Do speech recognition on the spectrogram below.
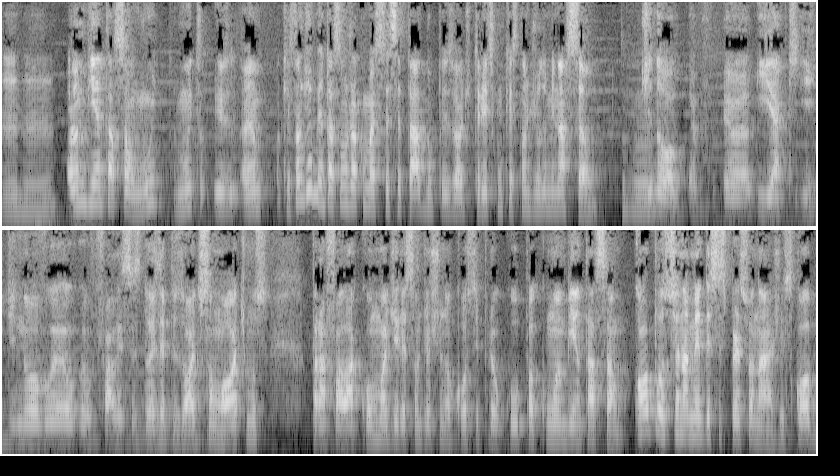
Uhum. Ambientação, muito, muito. A questão de ambientação já começa a ser citada no episódio 3 com questão de iluminação. De novo, eu, eu- e aqui, de novo eu, eu falo, esses dois episódios são ótimos para falar como a direção de Oshinoko se preocupa com a ambientação. Qual o posicionamento desses personagens? Qual,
